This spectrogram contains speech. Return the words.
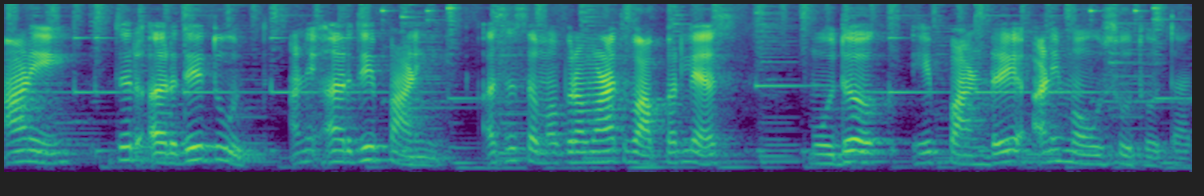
आणि जर अर्धे दूध आणि अर्धे पाणी असं समप्रमाणात वापरल्यास मोदक हे पांढरे आणि मऊसूत होतात.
